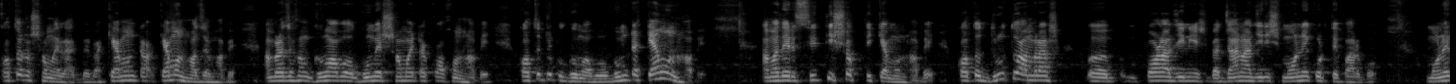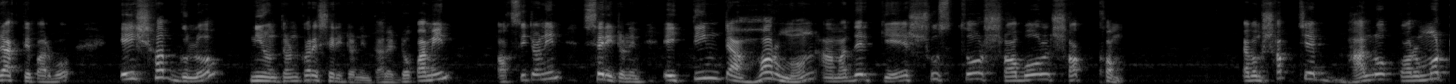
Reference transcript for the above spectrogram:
কতটা সময় লাগবে বা কেমনটা, কেমন হজম হবে? আমরা যখন ঘুমাবো, ঘুমের সময়টা কখন হবে? কতটুকু ঘুমাবো? ঘুমটা কেমন হবে? আমাদের স্মৃতিশক্তি কেমন হবে? কত দ্রুত আমরা পড়া জিনিস বা জানা জিনিস মনে করতে পারব, মনে রাখতে পারব, এই সবগুলো নিয়ন্ত্রণ করে সেরিটোনিন। তাহলে ডোপামিন অক্সিটোনিন, সেরিটোনিন। এই তিনটা হরমোন আমাদেরকে সুস্থ, সবল, সক্ষম এবং সবচেয়ে ভালো কর্মঠ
